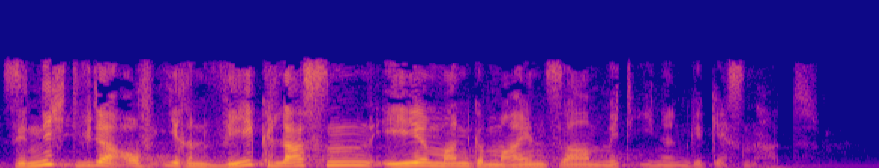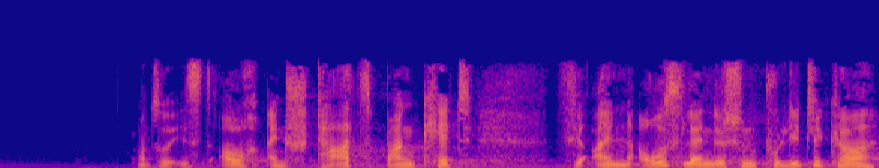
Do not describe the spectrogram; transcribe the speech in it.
Sie nicht wieder auf ihren Weg lassen, ehe man gemeinsam mit ihnen gegessen hat. Und so ist auch ein Staatsbankett für einen ausländischen Politiker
